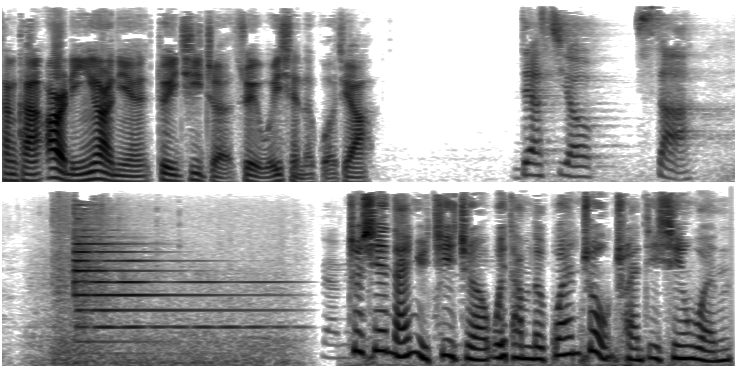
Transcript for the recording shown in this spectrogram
看看二零一二年对记者最危险的国家。这些男女记者为他们的观众传递新闻。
